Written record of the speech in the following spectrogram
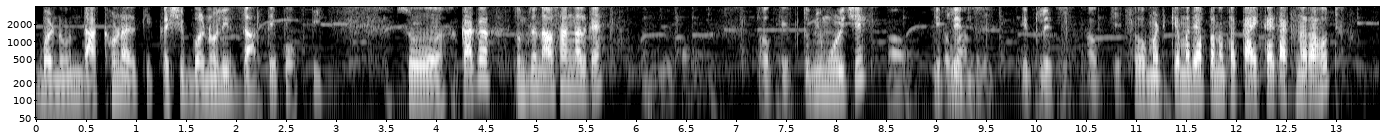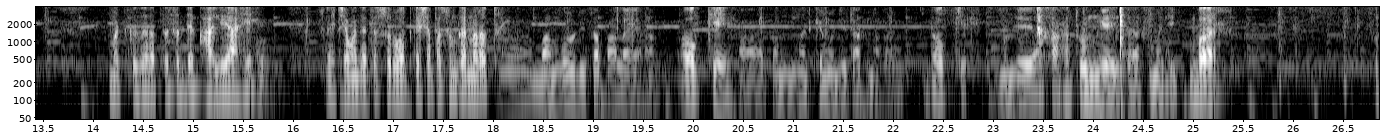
बनवून दाखवणार की कशी बनवली जाते पोपटी. सो काका तुमचं नाव सांगाल काय? संजय पवार. ओके तुम्ही मूळचे? हो इथलेच. इथलेच. ओके सो मटक्यामध्ये आपण आता काय काय टाकणार आहोत? मटकं जर आता सध्या खाली आहे हो. ह्याच्यामध्ये आता सुरुवात कशापासून करणार आहोत? अं, बांबुर्डीचा पाला आहे हा. ओके. हा आपण मटक्यामध्ये टाकणार आहोत. ओके. म्हणजे असं हातरून घ्यायचं आतमध्ये. बर. So,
